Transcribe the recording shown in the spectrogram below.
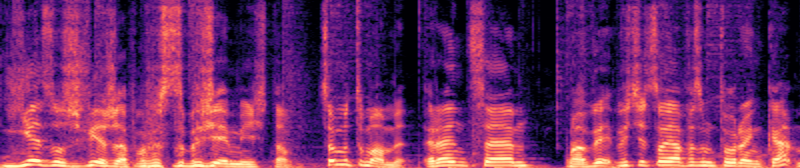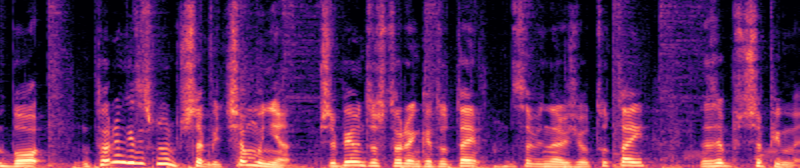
jezo zwierza, po prostu będziemy mieć tam. Co my tu mamy? Ręce. A wie, wiecie co, ja wezmę tą rękę, bo tą rękę też możemy przebić, czemu nie? Przyczepimy też tą rękę tutaj, sobie na razie tutaj, sobie przyczepimy.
